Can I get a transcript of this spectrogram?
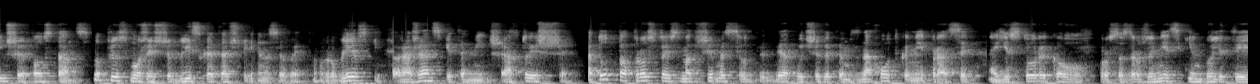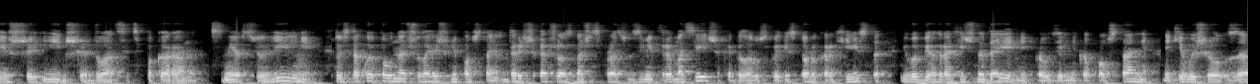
іншыя паўстанцы ну плюс можа яшчэ блізкае атачэнне называть ну, рублевскі ражанскі там менш А хто яшчэ А тут папросту есть магчымасць дзякуючы гэтым знаходкамі працы гісторыкаў просто зразумець кім былі ты яшчэ іншыя 20 пакараны смерцю вільні то есть такое пэўнае чалавечне паўстане дарэчы хочу азначыць працу Дмітрия Мацейчыка беларускага гісторыка архівіста его біяграфічны даведнік пра ўдзельнікаў паўстання які выйшаў за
